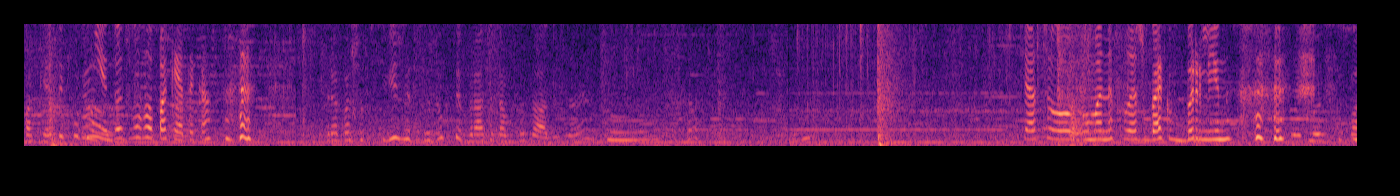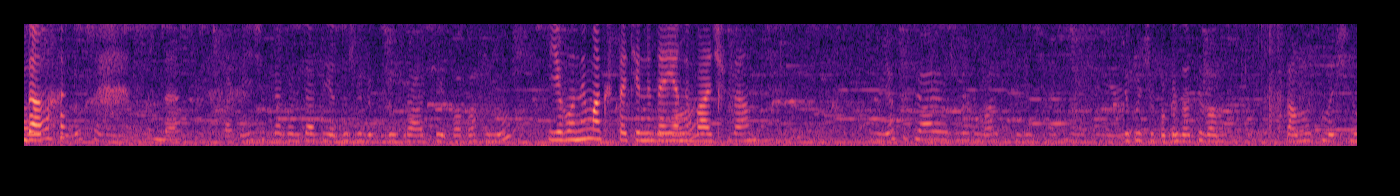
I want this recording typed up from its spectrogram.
Пакетик поклала? Ні, до твого пакетика. Треба, щоб свіжі продукти брати там позаду, знаєш? Зараз у, у мене флешбек в Берлін. Як ми скупали Да. з продуктами. Да. Так, мені ще треба взяти, я дуже люблю брати баба гануш. Його нема, кстати, ніде я не бачу. Да. Ну, Я купляю в мегамаркеті чесно. Я хочу показати вам саму смачну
